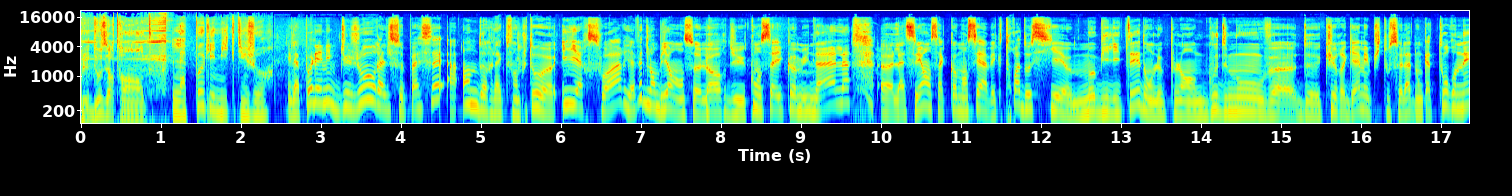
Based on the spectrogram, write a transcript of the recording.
Le 12h30. La polémique du jour. Et la polémique du jour, elle se passait à Anderlecht, enfin plutôt euh, hier soir. Il y avait de l'ambiance lors du conseil communal. Euh, la séance a commencé avec trois dossiers euh, mobilité, dont le plan Good Move euh, de Kuregem. Et puis tout cela donc a tourné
